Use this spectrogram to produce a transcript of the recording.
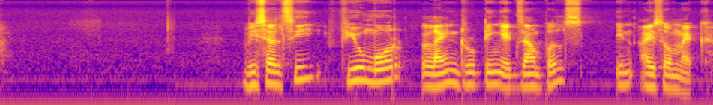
We shall see few more line routing examples in ISOMEC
